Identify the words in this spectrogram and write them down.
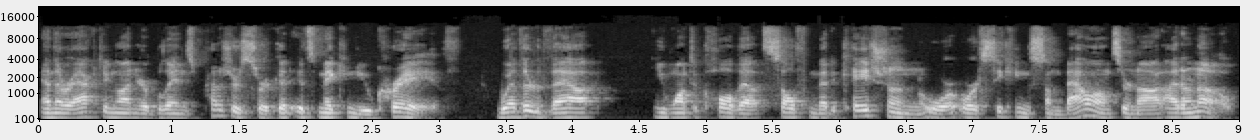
and they're acting on your brain's pleasure circuit, it's making you crave. Whether that you want to call that self medication or, or seeking some balance or not, I don't know.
